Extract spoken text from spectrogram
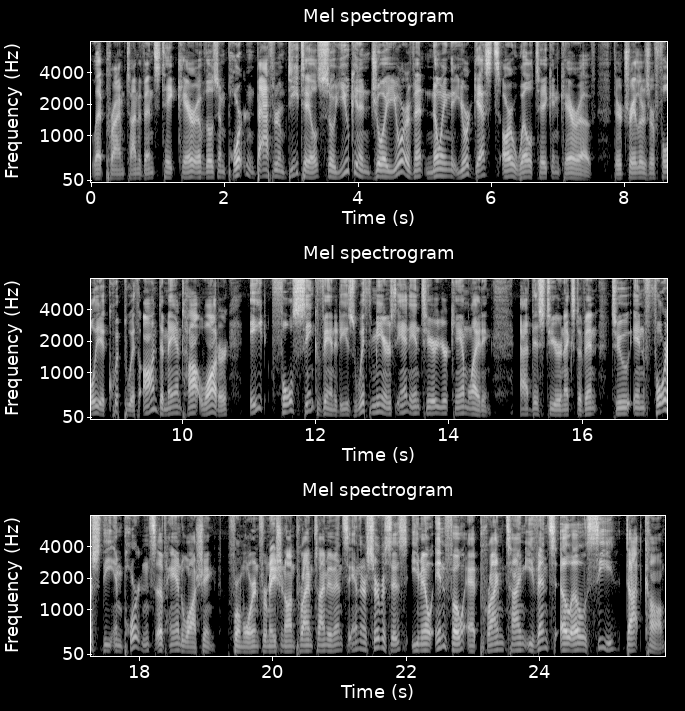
Let Primetime Events take care of those important bathroom details so you can enjoy your event knowing that your guests are well taken care of. Their trailers are fully equipped with on demand hot water, eight full sink vanities with mirrors and interior cam lighting. Add this to your next event to enforce the importance of hand washing. For more information on Primetime Events and their services, email info at primetimeeventsllc.com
